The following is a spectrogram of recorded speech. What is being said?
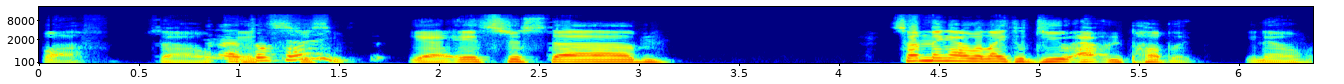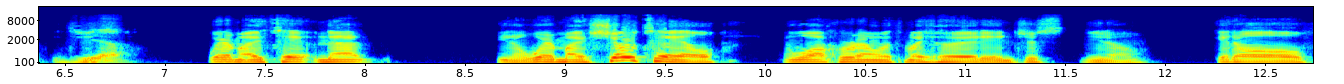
buff so That's it's just yeah it's just um something i would like to do out in public you know just Yeah. wear my tail not you know wear my show tail and walk around with my hood and just you know get all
